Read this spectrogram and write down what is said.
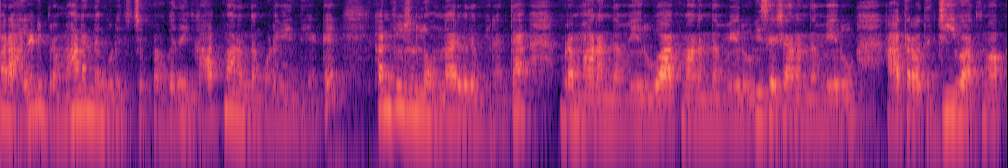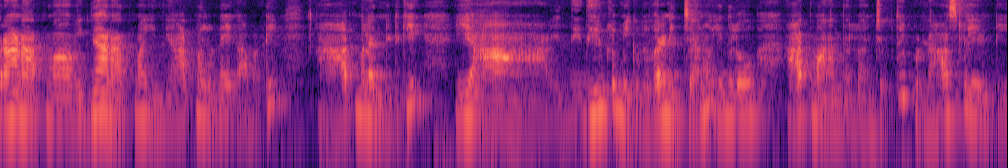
మరి ఆల్రెడీ బ్రహ్మానందం గురించి చెప్పావు కదా ఇంకా ఆత్మానందం కూడా ఏంటి అంటే కన్ఫ్యూజన్లో ఉన్నారు కదా మీరంతా. బ్రహ్మానందం వేరు ఆత్మానందం వేరు విశేషానందం వేరు ఆ తర్వాత జీవాత్మ ప్రాణాత్మ విజ్ఞానాత్మ ఇన్ని ఆత్మలు ఉన్నాయి కాబట్టి ఆ ఆత్మలన్నిటికీ ఈ దీంట్లో మీకు వివరణ ఇచ్చాను. ఇందులో ఆత్మానందంలో అని చెప్తూ ఇప్పుడు లాస్ట్లో ఏంటి?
